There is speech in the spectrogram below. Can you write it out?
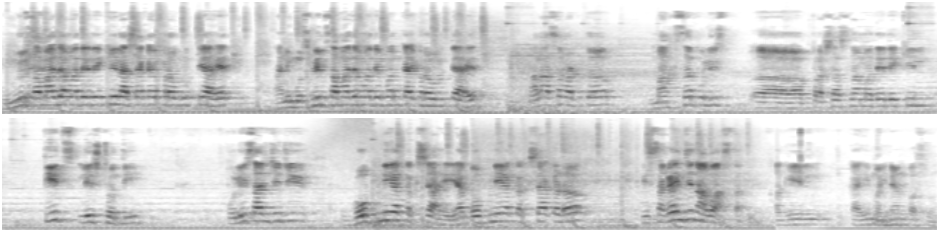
हिंदू समाजामध्ये देखील अशा काही प्रवृत्ती आहेत आणि मुस्लिम समाजामध्ये पण काही प्रवृत्ती आहेत. मला असं वाटतं मागचं पोलीस प्रशासनामध्ये देखील तीच लिस्ट होती. पोलिसांची जी गोपनीय कक्ष आहे या गोपनीय कक्षाकडं ही सगळ्यांची नावं असतात. मागील काही महिन्यांपासून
